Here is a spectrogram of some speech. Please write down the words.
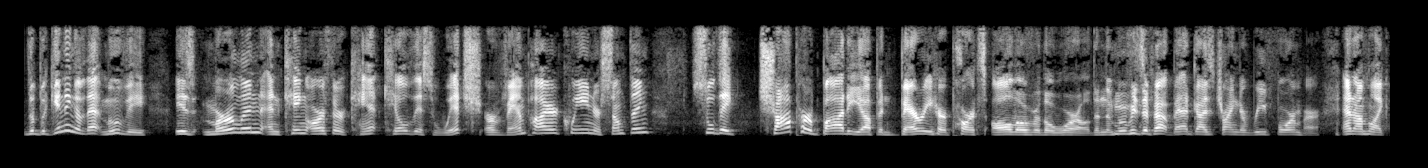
The beginning of that movie is Merlin and King Arthur can't kill this witch or vampire queen or something, so they chop her body up and bury her parts all over the world. And the movie's about bad guys trying to reform her. And I'm like,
